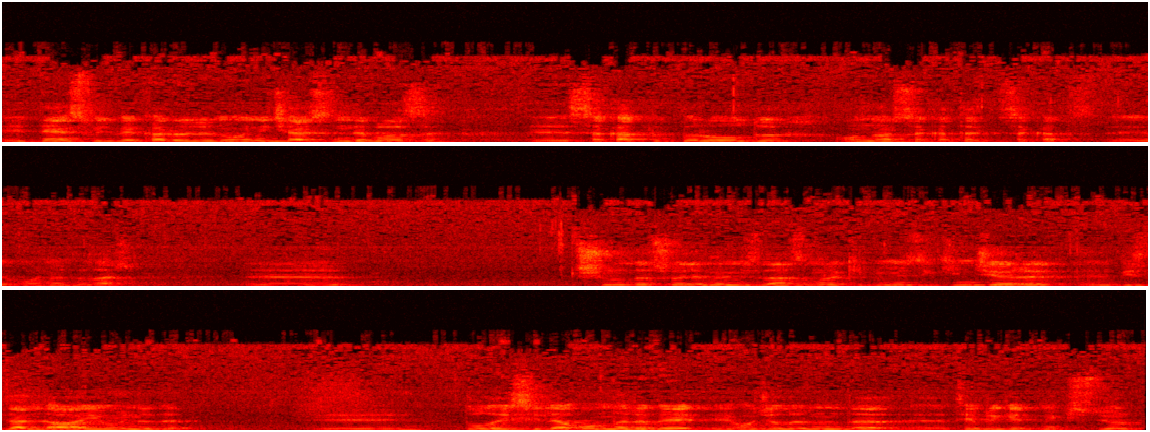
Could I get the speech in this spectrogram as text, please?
E, Dansville ve Karol'ün oyun içerisinde bazı e, sakatlıkları oldu. Onlar sakat sakat e, oynadılar. E, şunu da söylememiz lazım. Rakibimiz ikinci yarı e, bizden daha iyi oynadı. E, dolayısıyla onları ve e, hocalarını da e, tebrik etmek istiyorum.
